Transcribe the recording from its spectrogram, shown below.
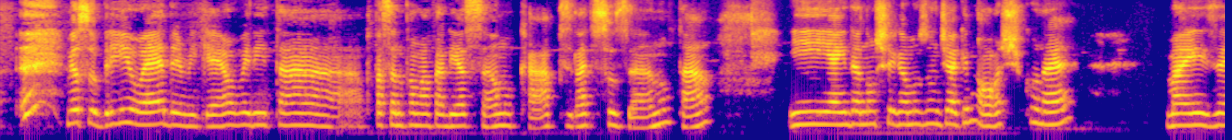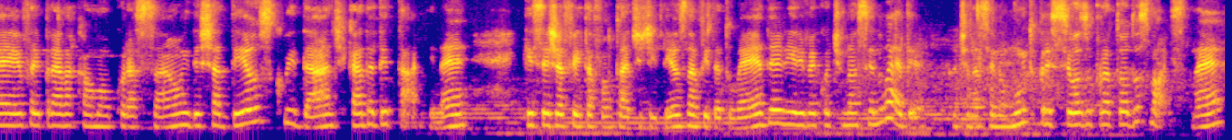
Meu sobrinho, Éder Miguel, ele está passando por uma avaliação no CAPS, lá de Suzano, tá? E ainda não chegamos a um diagnóstico, né? Mas é, eu falei para ela acalmar o coração e deixar Deus cuidar de cada detalhe, né? Que seja feita a vontade de Deus na vida do Éder e ele vai continuar sendo Éder, continuar sendo muito precioso para todos nós, né?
